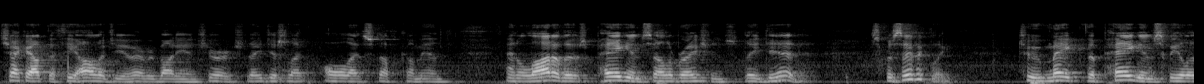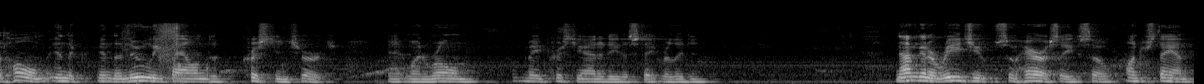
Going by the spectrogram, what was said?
check out the theology of everybody in church, they just let all that stuff come in. And a lot of those pagan celebrations, they did specifically to make the pagans feel at home in the, in the newly found Christian church when Rome made Christianity the state religion. Now I'm going to read you some heresy, so understand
